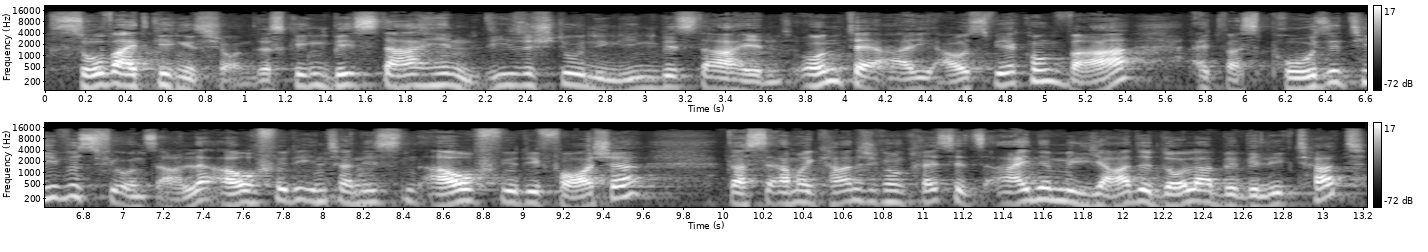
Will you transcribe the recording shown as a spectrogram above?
so weit ging es schon. Das ging bis dahin. Diese Studien gingen bis dahin. Und der, die Auswirkung war etwas Positives für uns alle, auch für die Internisten, auch für die Forscher, dass der amerikanische Kongress jetzt eine Milliarde Dollar bewilligt hat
